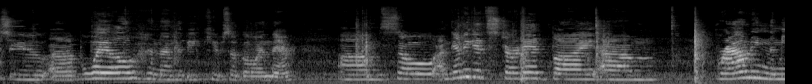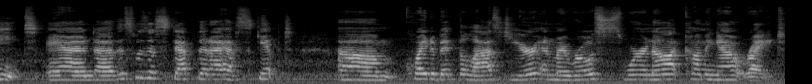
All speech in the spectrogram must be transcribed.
to uh, boil, and then the beef cubes will go in there. Um, so I'm going to get started by um, browning the meat, and uh, this was a step that I have skipped um, quite a bit the last year, and my roasts were not coming out right.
